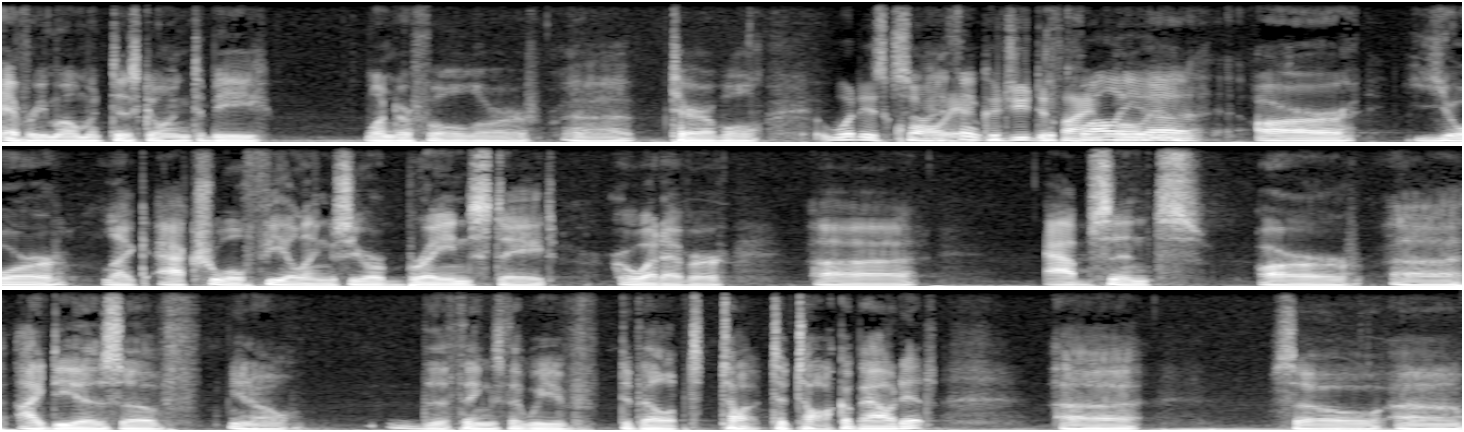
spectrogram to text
every moment is going to be wonderful or uh, terrible. What is So I qualia? think Could you define qualia? are your like actual feelings, your brain state or whatever. Uh, absent are uh, ideas of you know the things that we've developed to, to talk about it. Uh, so uh,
